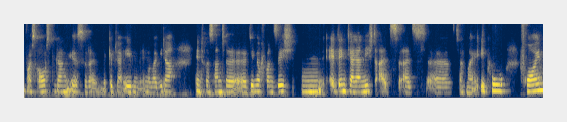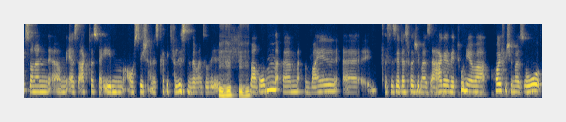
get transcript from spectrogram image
was rausgegangen ist. Oder es gibt ja eben immer mal wieder interessante äh, Dinge von sich. Hm, er denkt ja nicht als, als äh, sag mal, Eco-Freund, sondern ähm, er sagt das ja eben aus Sicht eines Kapitalisten, wenn man so will. Mhm, mhm. Warum? Ähm, weil, äh, das ist ja das, was ich immer sage, wir tun ja aber häufig immer so,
